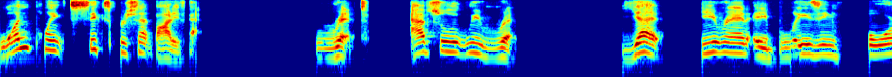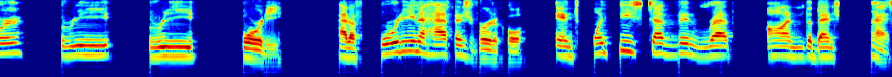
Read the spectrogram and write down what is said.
1.6% body fat. Ripped. Absolutely ripped. Yet he ran a blazing 4.3340. Had a 40 and a half inch vertical and 27 reps on the bench press.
